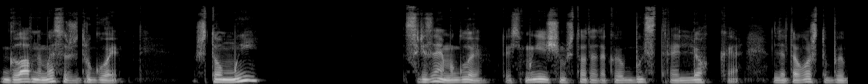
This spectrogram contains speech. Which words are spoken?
главный месседж другой, что мы срезаем углы. То есть мы ищем что-то такое быстрое, легкое для того, чтобы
